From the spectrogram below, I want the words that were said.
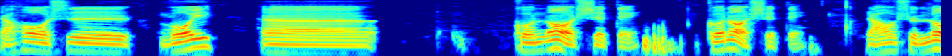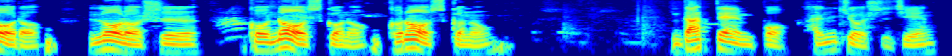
然后是 voi 呃 conoscete，conoscete，然后是 loro，loro 是 conoscono，conoscono，da tempo 很久时间。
